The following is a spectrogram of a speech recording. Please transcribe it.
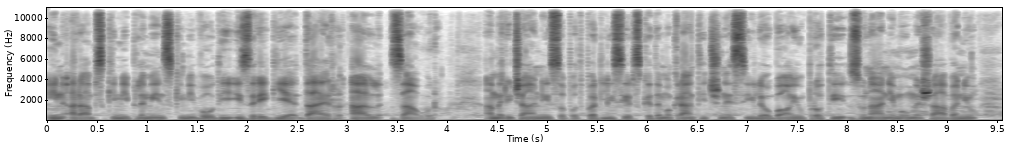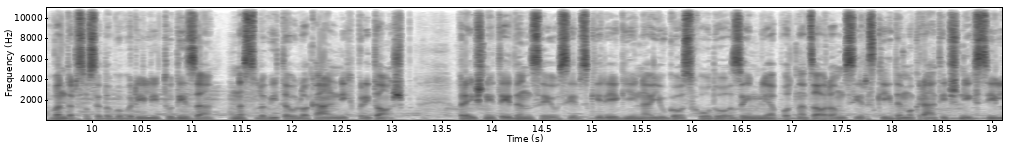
in arabskimi plemenskimi vodji iz regije Dair al-Zawr. Američani so podprli sirske demokratične sile v boju proti zunanjemu vmešavanju, vendar so se dogovorili tudi za naslovitev lokalnih pritožb. Prejšnji teden se je v sirski regiji na jugovzhodu ozemlja pod nadzorom sirskih demokratičnih sil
